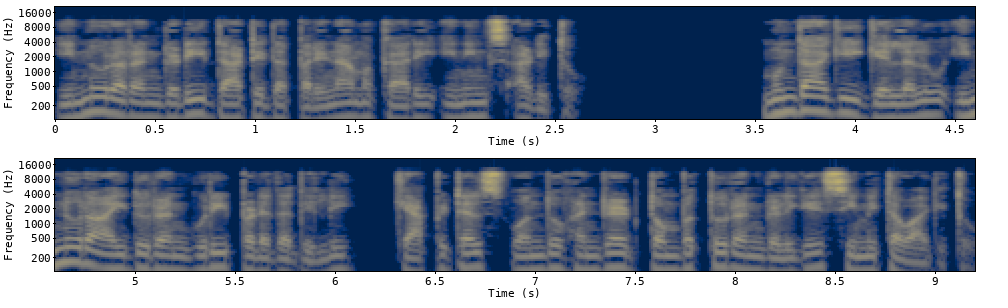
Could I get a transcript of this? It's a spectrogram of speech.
ಇನ್ನೂರ ರನ್ ಗಡಿ ದಾಟಿದ ಪರಿಣಾಮಕಾರಿ ಇನ್ನಿಂಗ್ಸ್ ಆಡಿತು. ಮುಂದಾಗಿ ಗೆಲ್ಲಲು ಇನ್ನೂರ ಐದು ರನ್ ಗುರಿ ಪಡೆದ ದಿಲ್ಲಿ ಕ್ಯಾಪಿಟಲ್ಸ್ ಒಂದು ಹಂಡ್ರೆಡ್ ತೊಂಬತ್ತು ರನ್ಗಳಿಗೆ ಸೀಮಿತವಾಗಿತು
